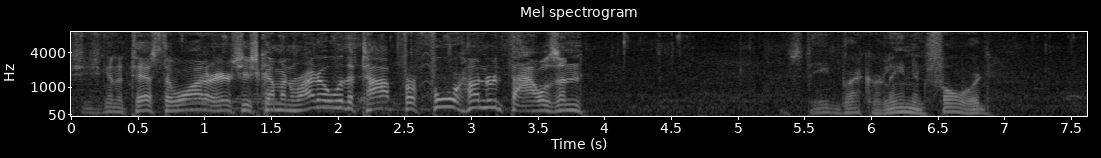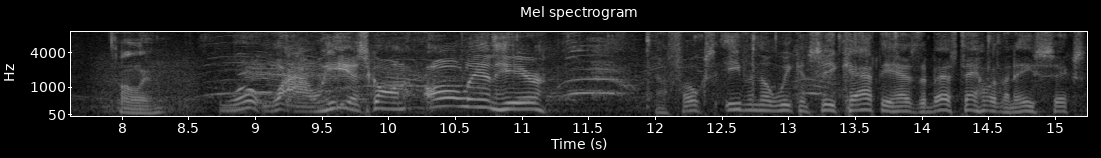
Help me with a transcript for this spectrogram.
She's going to test the water here. She's coming right over the top for 400,000. Steve Brecker leaning forward. All in. Whoa, wow, he has gone all in here. Now, folks, even though we can see Kathy has the best hand with an ace-six,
